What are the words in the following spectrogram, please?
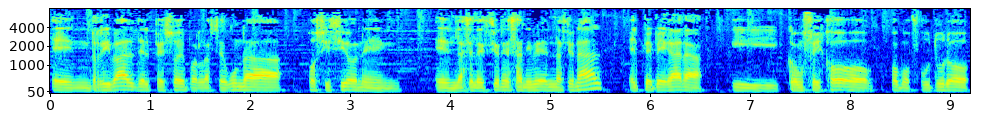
en rival del PSOE por la segunda posición en, en las elecciones a nivel nacional. El PP gana y con como futuro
